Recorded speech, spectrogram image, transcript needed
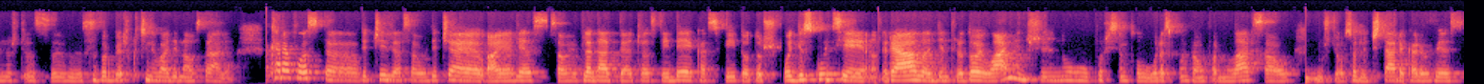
nu știu, să, să vorbești cu cineva din Australia. Care a fost uh, decizia sau de ce ai, ai ales sau ai pledat pe această idee ca să fie totuși o discuție reală dintre doi oameni și nu pur și simplu răspund pe un formular sau, nu știu, o solicitare care o vezi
